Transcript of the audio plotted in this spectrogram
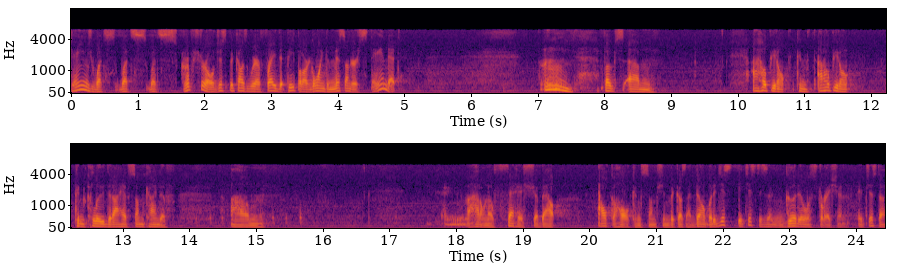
change what's, what's, what's scriptural just because we're afraid that people are going to misunderstand it. Folks, um, I hope you don't. I hope you don't conclude that I have some kind of, um, I don't know, fetish about alcohol consumption because I don't. But it just it just is a good illustration. It's just a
